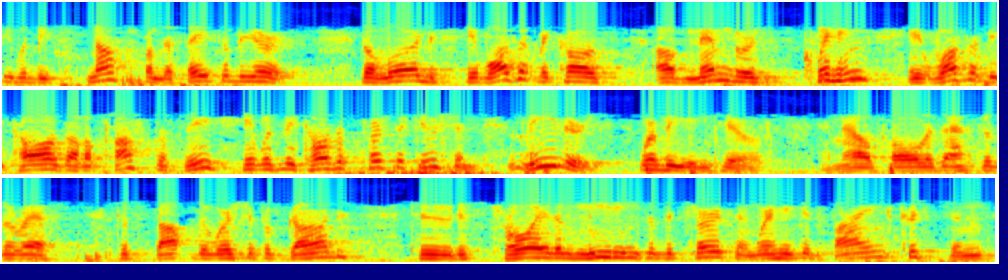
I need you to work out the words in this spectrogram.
she would be snuffed from the face of the earth. The Lord, it wasn't because of members quitting, it wasn't because of apostasy, it was because of persecution. Leaders were being killed. And now Paul is after the rest to stop the worship of God, to destroy the meetings of the church, and where he could find Christians,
